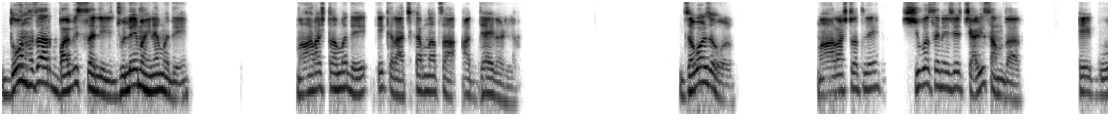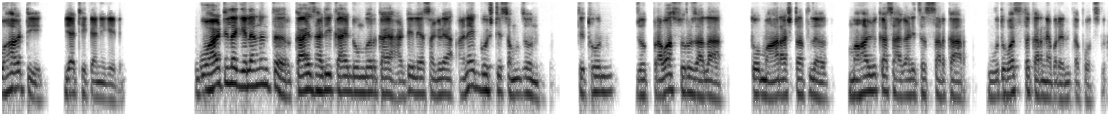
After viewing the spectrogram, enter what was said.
दोन हजार बावीस साली जुलै महिन्यामध्ये महाराष्ट्रामध्ये एक राजकारणाचा अध्याय घडला. जवळजवळ महाराष्ट्रातले शिवसेनेचे 40 आमदार हे गुवाहाटी या ठिकाणी गेले. गुवाहाटीला गेल्यानंतर काय झाडी, काय डोंगर, काय हाटेल या सगळ्या अनेक गोष्टी समजून तिथून जो प्रवास सुरू झाला, तो महाराष्ट्रातलं महाविकास आघाडीचं सरकार उद्ध्वस्त करण्यापर्यंत पोहोचला.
